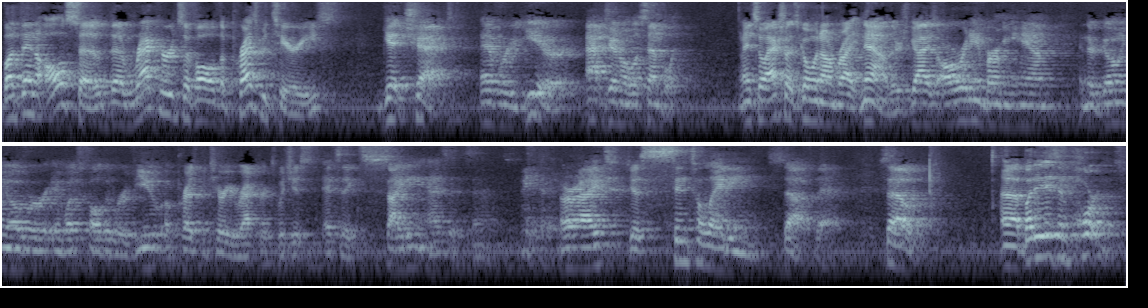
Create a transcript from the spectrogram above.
but then also the records of all the presbyteries get checked every year at General Assembly. And so actually it's going on right now. There's guys already in Birmingham and they're going over in what's called a review of Presbytery records, which is as exciting as it sounds. All right, just scintillating stuff there. So, uh, but it is important.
